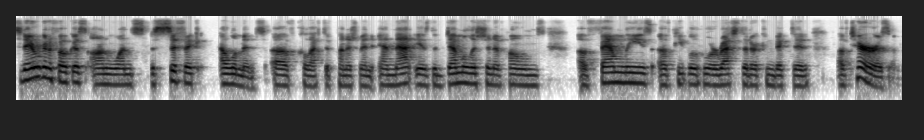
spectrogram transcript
Today, we're going to focus on one specific element of collective punishment, and that is the demolition of homes of families of people who are arrested or convicted of terrorism.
